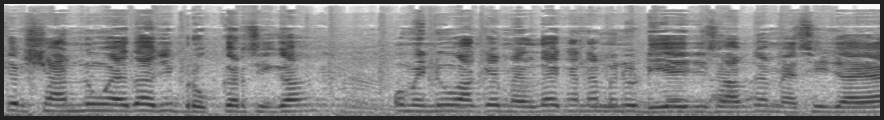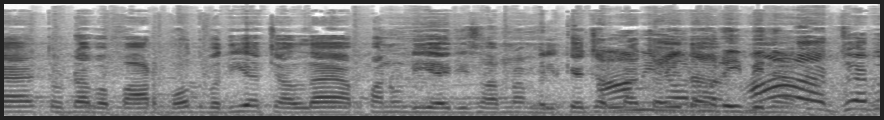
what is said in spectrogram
ਕਿਰਸ਼ਾਨੂ ਇਹਦਾ ਜੀ ਬ੍ਰੋਕਰ ਸੀਗਾ। ਉਹ ਮੈਨੂੰ ਆ ਕੇ ਮਿਲਦਾ ਕਹਿੰਦਾ ਮੈਨੂੰ ਡੀਆਈਜੀ ਸਾਹਿਬ ਦਾ ਮੈਸੇਜ ਆਇਆ ਹੈ ਤੁਹਾਡਾ ਵਪਾਰ ਬਹੁਤ ਵਧੀਆ ਚੱਲਦਾ ਹੈ ਆਪਾਂ ਨੂੰ ਡੀਆਈਜੀ ਸਾਹਿਬ ਨਾਲ ਮਿਲ ਕੇ ਚੱਲਣਾ ਚਾਹੀਦਾ। ਹਾਂ ਜਦ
